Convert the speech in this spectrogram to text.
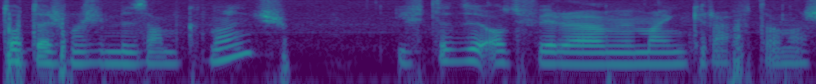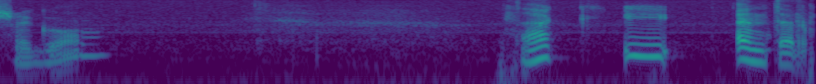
To też możemy zamknąć. I wtedy otwieramy Minecrafta naszego. Tak, i Enter.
